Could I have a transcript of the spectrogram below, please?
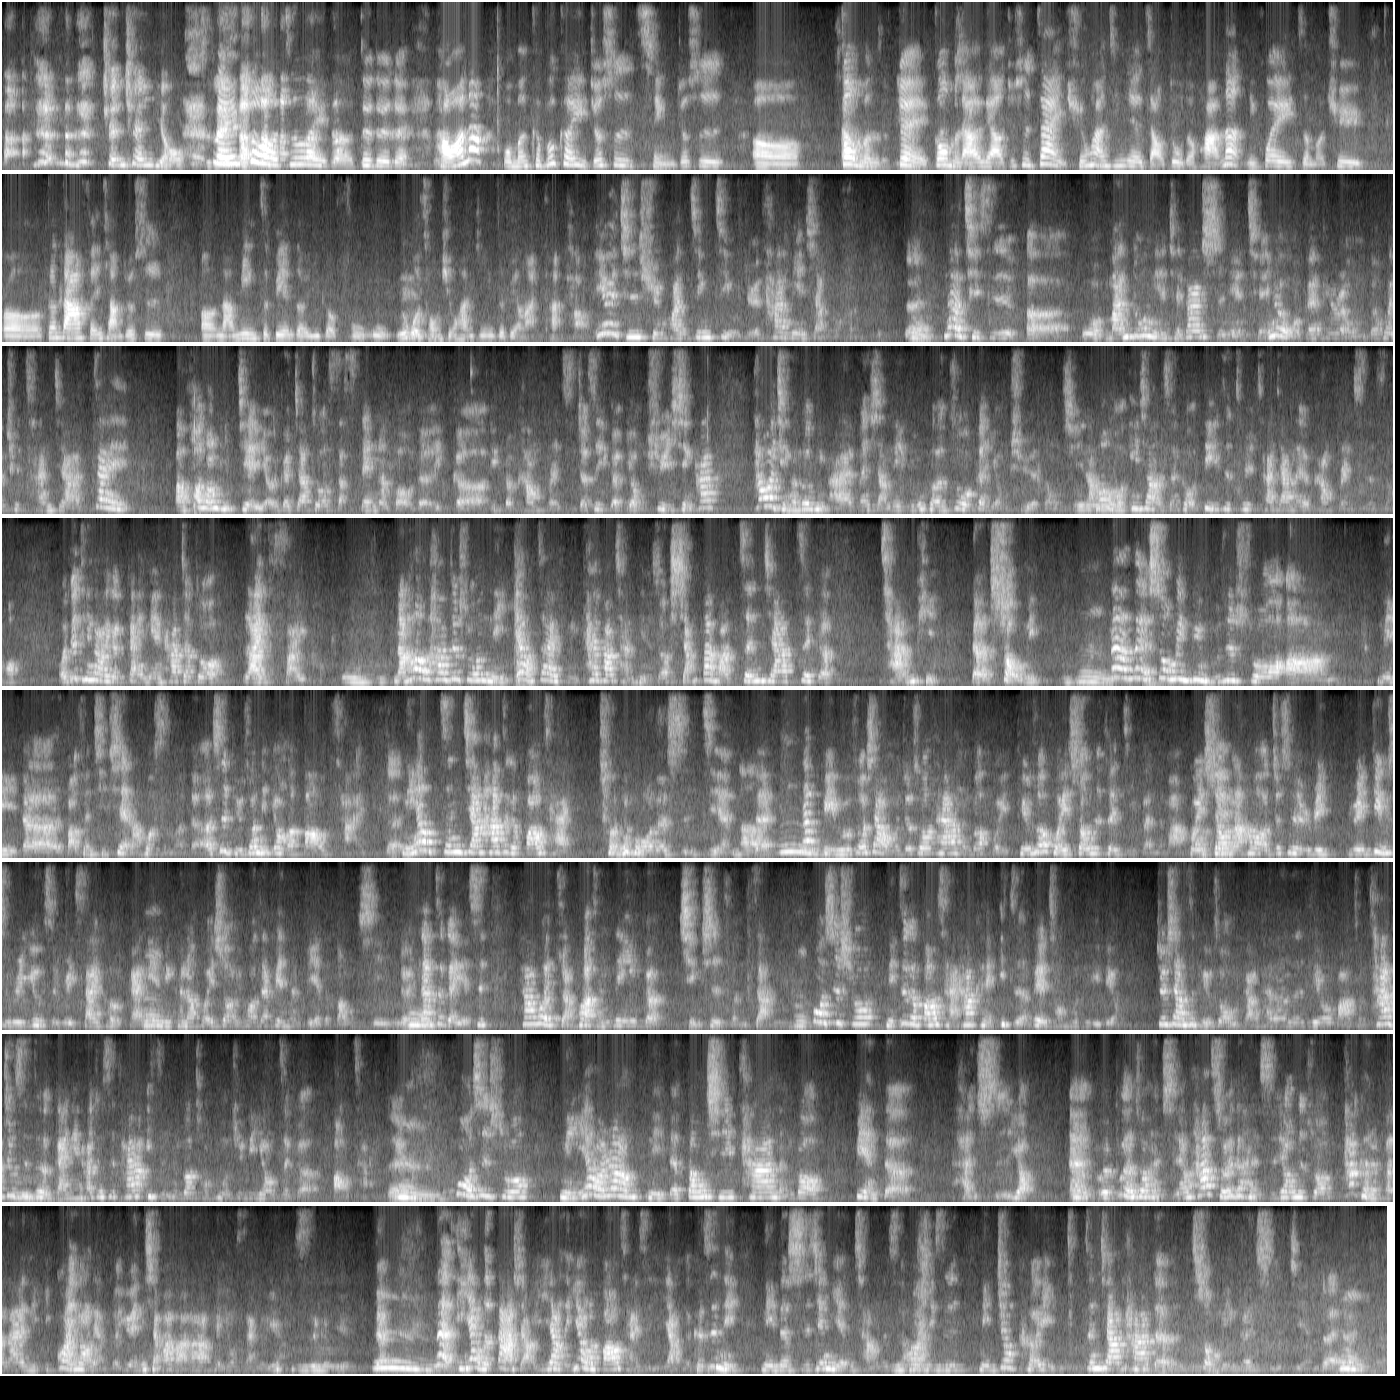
圈圈游，没错之类的。对对对，好啊，那我们可不可以就是请就是呃，跟我们对跟我们聊一聊，就是在循环经济的角度的话，那你会怎么去呃跟大家分享？就是。呃，南命这边的一个服务，如果从循环经济这边来看，好，因为其实循环经济，我觉得它的面向有很多。对，那其实呃，我蛮多年前，大概十年前，因为我跟 Karen 我们都会去参加，在呃化妆品界有一个叫做 Sustainable 的一个一个 conference，就是一个永续性，它他会请很多品牌来分享你如何做更永续的东西。然后我印象很深刻，我第一次去参加那个 conference 的时候，我就听到一个概念，它叫做 life cycle。嗯，然后他就说，你要在你开发产品的时候，想办法增加这个产品的寿命。嗯，那那个寿命并不是说呃你的保存期限啊或什么的，而是比如说你用了包材，对，你要增加它这个包材存活的时间。对，那比如说像我们就说它要能够回，比如说回收是最基本的嘛，回收，然后就是 re reduce reuse recycle 概念，你可能回收以后再变成别的东西。对，那这个也是。它会转化成另一个形式存在，或是说你这个包材它可以一直被重复利用，就像是比如说我们刚刚看到那 zero bottle，它就是这个概念，它就是它要一直能够重复去利用这个包材，对，或是说你要让你的东西它能够变得很实用。嗯，我不能说很实用。它所谓的很实用是说，它可能本来你一罐用两个月，你想办法让它可以用三个月、四个月。对，那一样的大小，一样，你用的包材是一样的。可是你你的时间延长的时候，其实你就可以增加它的寿命跟时间。对，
